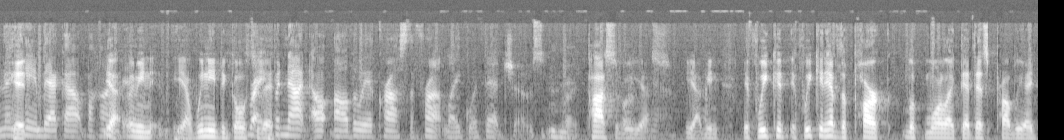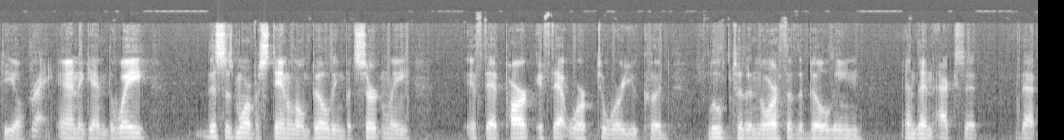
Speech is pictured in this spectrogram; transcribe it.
And then pit. came back out behind Yeah, it. I mean, yeah, we need to go through Right, that. but not all, all the way across the front like what that shows. Mm-hmm. Possibly, yes. Yeah, I mean, if we could, if we could have the park look more like that, that's probably ideal. Right. And again, the way, this is more of a standalone building, but certainly if that park, if that worked to where you could loop to the north of the building and then exit, that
